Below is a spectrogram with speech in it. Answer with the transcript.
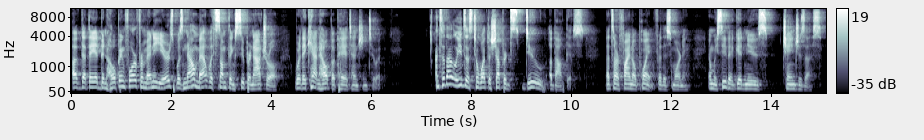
of that they had been hoping for for many years, was now met with something supernatural, where they can't help but pay attention to it. And so that leads us to what the shepherds do about this. That's our final point for this morning. And we see that good news changes us.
